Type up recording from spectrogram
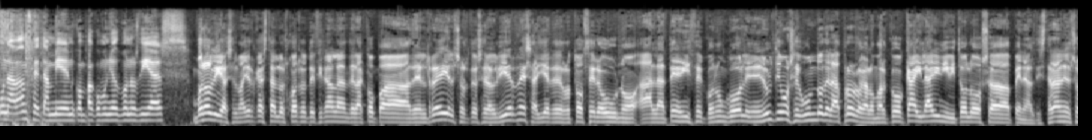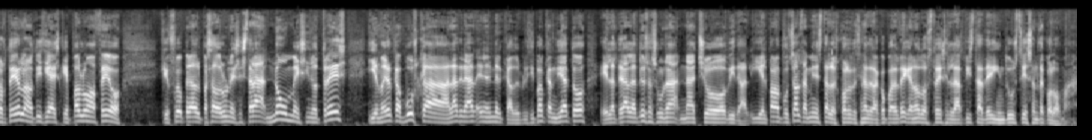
Un avance también con Paco Muñoz. Buenos días. Buenos días. El Mallorca está en los cuartos de final de la Copa del Rey. El sorteo será el viernes. Ayer derrotó 0-1 a la Tenerife con un gol en el último segundo de la prórroga. Lo marcó Kyle Larin y evitó los uh, penaltis. Estará en el sorteo. La noticia es que Pablo Mafeo que fue operado el pasado lunes, estará no un mes, sino tres, y el Mallorca busca lateral en el mercado. El principal candidato, el lateral de Osasuna, Nacho Vidal. Y el Palma Futsal también está en los cuartos de final de la Copa del Rey, ganó 2-3 en la pista de Industria Santa Coloma.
